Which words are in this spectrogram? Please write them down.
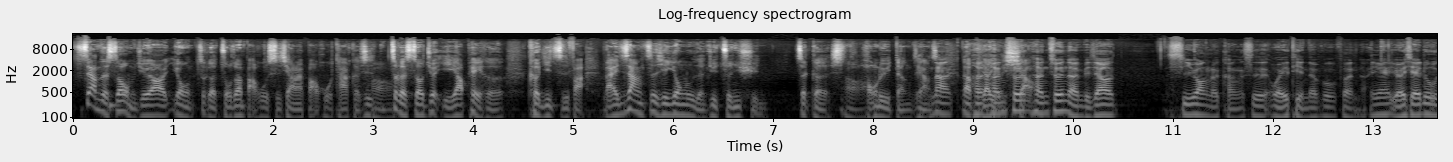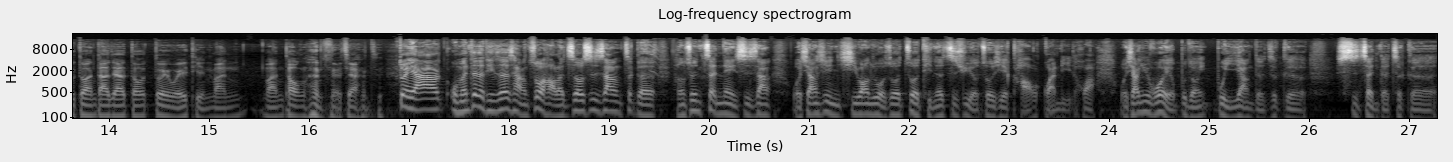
这样的时候，我们就要用这个左转保护事项来保护他。可是这个时候就也要配合科技执法，来让这些用路人去遵循这个红绿灯，这样子、哦、那那比较有效。恒春人比较希望的可能是违停的部分，因为有一些路段大家都对违停蛮。蛮痛恨的这样子。对呀、啊，我们这个停车场做好了之后，事实上这个恒春镇内，事实上我相信，希望如果说做停车秩序有做一些好好管理的话，我相信会有不容易不一样的这个市政的这个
